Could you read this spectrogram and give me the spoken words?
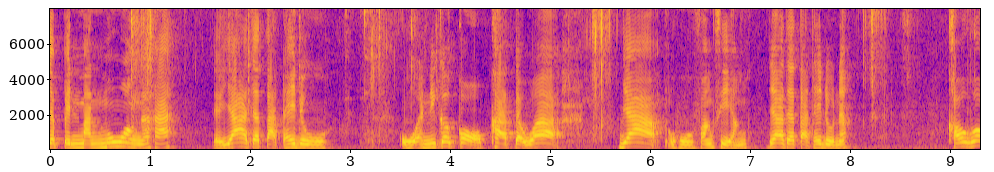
จะเป็นมันม่วงนะคะ เดี๋ยวย่าจะตัดให้ดูโอ้อันนี้ก็กรอบค่ะ แต่ว่าย่าโอ้โหฟังเสียงย่าจะตัดให้ดูนะเขาก็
